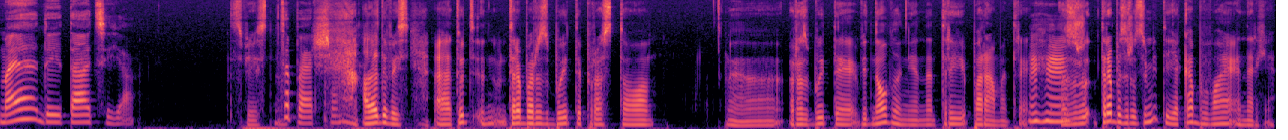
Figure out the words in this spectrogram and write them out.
Медитація. Звісно. Це перше. Але дивись, е, тут е, треба розбити просто е, розбити відновлення на три параметри. Зр- Треба зрозуміти, яка буває енергія.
